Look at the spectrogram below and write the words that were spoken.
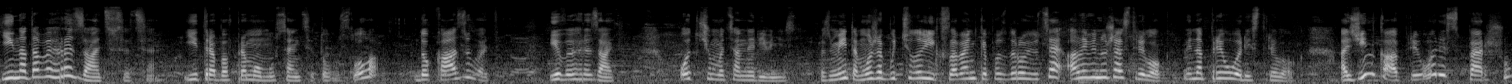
їй треба вигризати все це. Їй треба в прямому сенсі того слова доказувати і вигризати. От чому ця нерівність. Розумієте, може бути чоловік слабенький по здоров'ю, це, але він уже стрілок, він апріорі стрілок. А жінка апріорі спершу,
